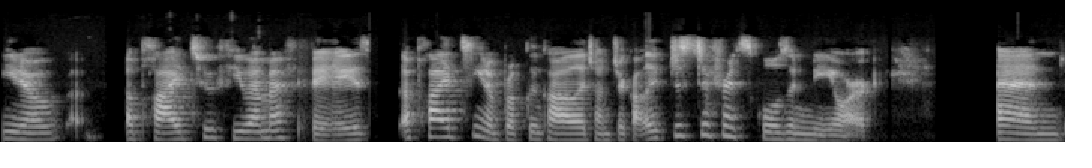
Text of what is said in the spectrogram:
you know applied to a few mfas applied to you know brooklyn college hunter college just different schools in new york. And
